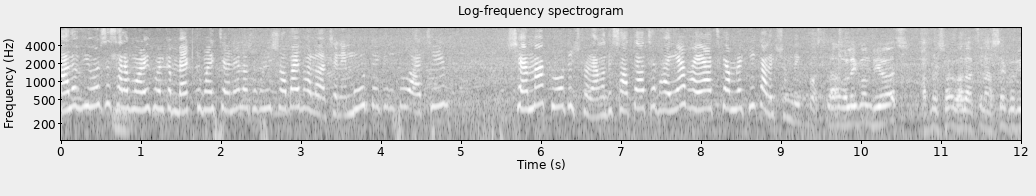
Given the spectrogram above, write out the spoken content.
হ্যালো ভিউয়ার্স, আসসালামু আলাইকুম, welcome back to my channel. আশা করি সবাই ভালো আছেন। এই মুহূর্তে কিন্তু আছি শ্যামা ক্লোথ স্টোরে। আমাদের সাথে আছে ভাইয়া। ভাইয়া, আজকে আমরা কি কালেকশন দেখব? আসসালামু আলাইকুম ভিউয়ার্স। আপনারা সবাই ভালো আছেন? আশা করি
